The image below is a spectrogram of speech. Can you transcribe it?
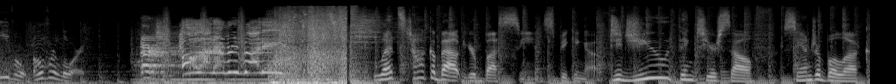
evil overlord. Action. Hold on, everybody! Let's talk about your bus scene, speaking of. Did you think to yourself, Sandra Bullock,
